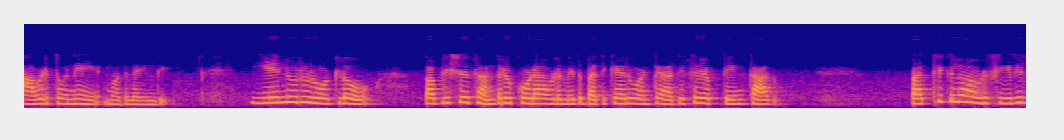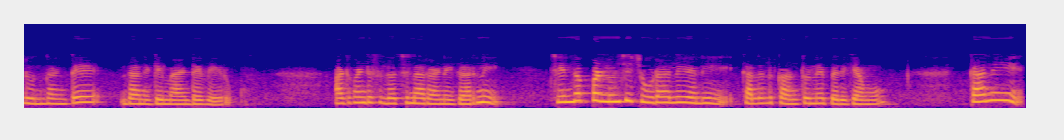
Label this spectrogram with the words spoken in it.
ఆవిడతోనే మొదలైంది. ఏలూరు రోడ్లో పబ్లిషర్స్ అందరూ కూడా ఆవిడ మీద బతికారు అంటే అతిశయోక్తి ఏం కాదు. పత్రికలో ఆవిడ సీరియల్ ఉందంటే దాని డిమాండే వేరు. అటువంటి సులోచన రాణి గారిని చిన్నప్పటి నుంచి చూడాలి అని కలలు కంటూనే పెరిగాము. కానీ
